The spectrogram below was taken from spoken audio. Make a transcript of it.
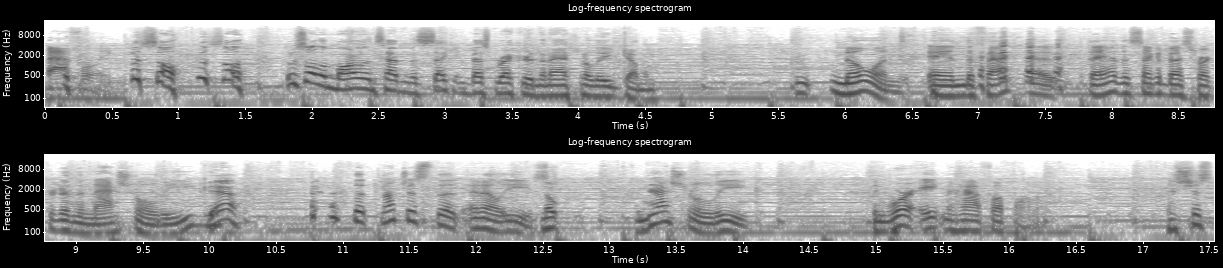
baffling. Who saw who saw who saw the Marlins having the second best record in the National League coming? No one, and the fact that they have the second best record in the National League, Yeah, not just the NL East, Nope. The National League, and we're eight and a half up on them. It's just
